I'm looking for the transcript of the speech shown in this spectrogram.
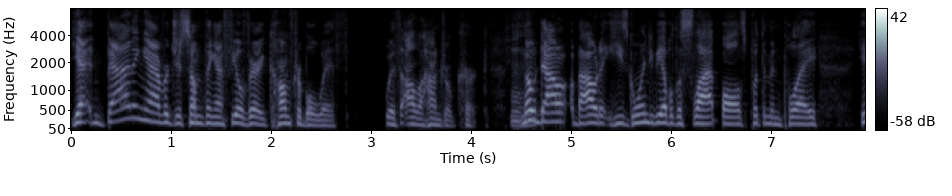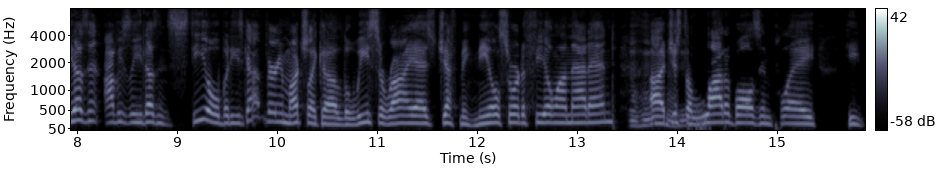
Yeah, and batting average is something I feel very comfortable with with Alejandro Kirk. Mm-hmm. No doubt about it. He's going to be able to slap balls, put them in play. He doesn't obviously he doesn't steal, but he's got very much like a Luis Arraez, Jeff McNeil sort of feel on that end. Mm-hmm, uh, just a lot of balls in play. He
